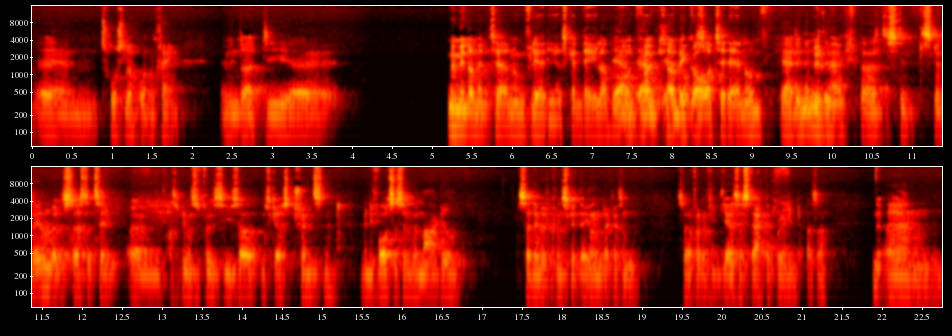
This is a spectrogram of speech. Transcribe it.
uh, trusler rundt omkring, mindre at de, uh, Med mindre man tager nogle flere af de her skandaler, Ja, ja, hvor ja, folk så ja, vil hvor- gå over til det andet. Ja, det er nemlig det. Der er, skandalen er det største ting. Um, og så kan man selvfølgelig sige, så måske også trendsene. Men i forhold til selve markedet, så er det vel kun skandalerne, der kan sådan sørge for det, fordi de er så stærkt et brand. Altså, um,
